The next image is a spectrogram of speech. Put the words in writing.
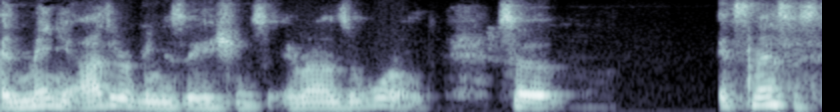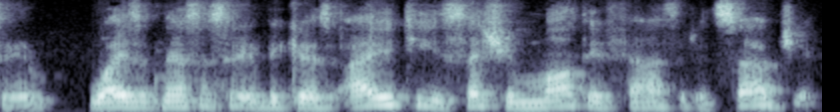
and many other organizations around the world. So it's necessary. Why is it necessary? Because IoT is such a multifaceted subject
